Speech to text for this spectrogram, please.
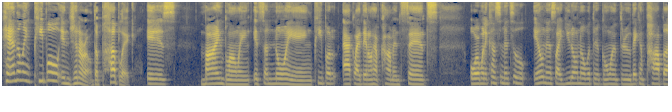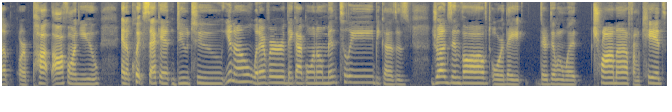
handling people in general, the public is mind blowing. It's annoying. People act like they don't have common sense. Or when it comes to mental illness, like you don't know what they're going through. They can pop up or pop off on you in a quick second due to, you know, whatever they got going on mentally because there's drugs involved or they they're dealing with trauma from kids.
